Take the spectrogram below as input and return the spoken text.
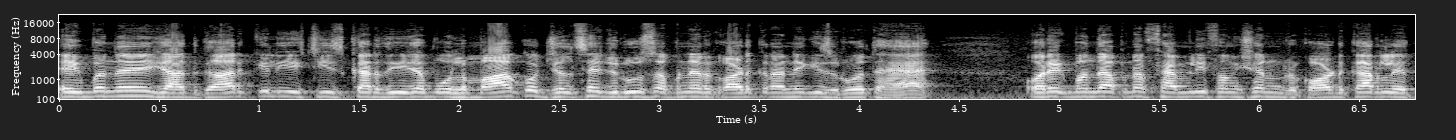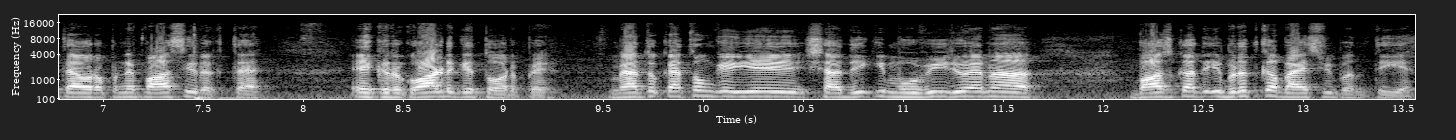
एक बंदे ने यादगार के लिए एक चीज़ कर दी, जब उलमा को जल से जुलूस अपने रिकॉर्ड कराने की ज़रूरत है और एक बंदा अपना फैमिली फ़ंक्शन रिकॉर्ड कर लेता है और अपने पास ही रखता है, एक रिकॉर्ड के तौर पर मैं तो कहता हूँ कि ये शादी की मूवी जो है ना बाज़ का इबरत का बायस भी बनती है।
